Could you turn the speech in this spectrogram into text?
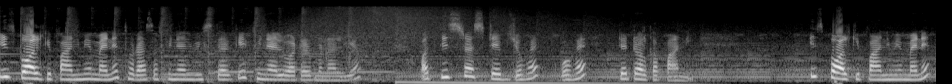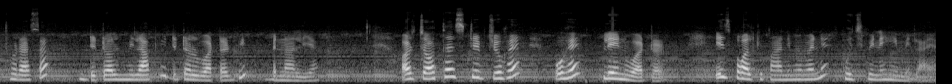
इस बॉल के पानी में मैंने थोड़ा सा फिनाइल मिक्स करके फिनाइल वाटर बना लिया. और तीसरा स्टेप जो है, वो है डेटॉल का पानी. इस बॉल के पानी में मैंने थोड़ा सा डेटॉल मिला के डेटॉल वाटर भी बना लिया. और चौथा स्टेप जो है, वो है प्लेन वाटर इस बॉल के पानी में मैंने कुछ भी नहीं मिलाया।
